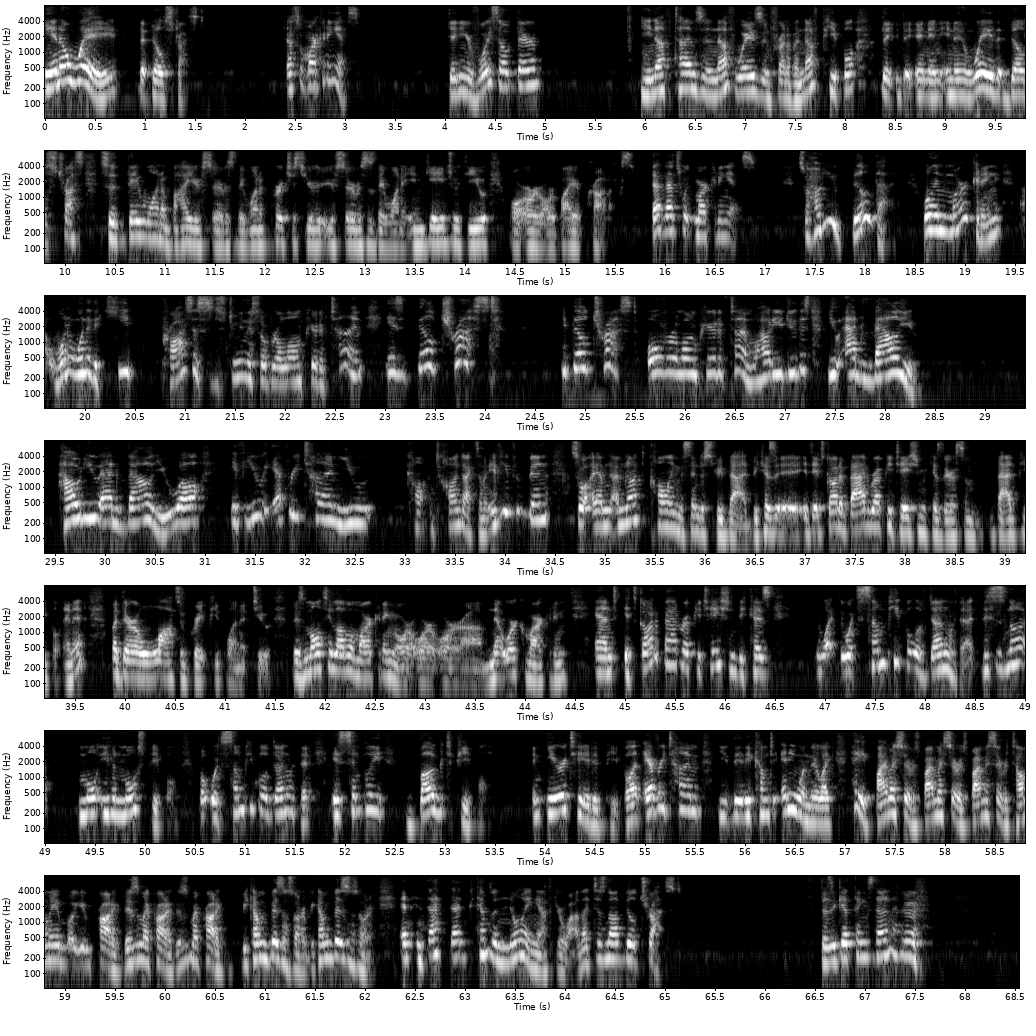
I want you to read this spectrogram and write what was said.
in a way that builds trust. That's what marketing is. Getting your voice out there enough times in enough ways in front of enough people that, in, in, in a way that builds trust so they want to buy your service, they want to purchase your, your services, they want to engage with you or, or, or buy your products. That, that's what marketing is. So how do you build that? Well, in marketing, uh, one, one of the key processes doing this over a long period of time is build trust. You build trust over a long period of time. Well, how do you do this? You add value. How do you add value? Well, if you every time you contact someone if you've been so i'm, I'm not calling this industry bad because it, has got a bad reputation because there are some bad people in it but there are lots of great people in it too there's multi-level marketing or or, or um, network marketing and it's got a bad reputation because what what some people have done with it this is not mo- even most people but what some people have done with it is simply bugged people and irritated people. And every time you, they, they, come to anyone, they're like, hey, buy my service, buy my service, buy my service. Tell me about your product. This is my product. This is my product. Become a business owner. Become a business owner. And, and that, that becomes annoying after a while. That does not build trust. Does it get things done? Ugh.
